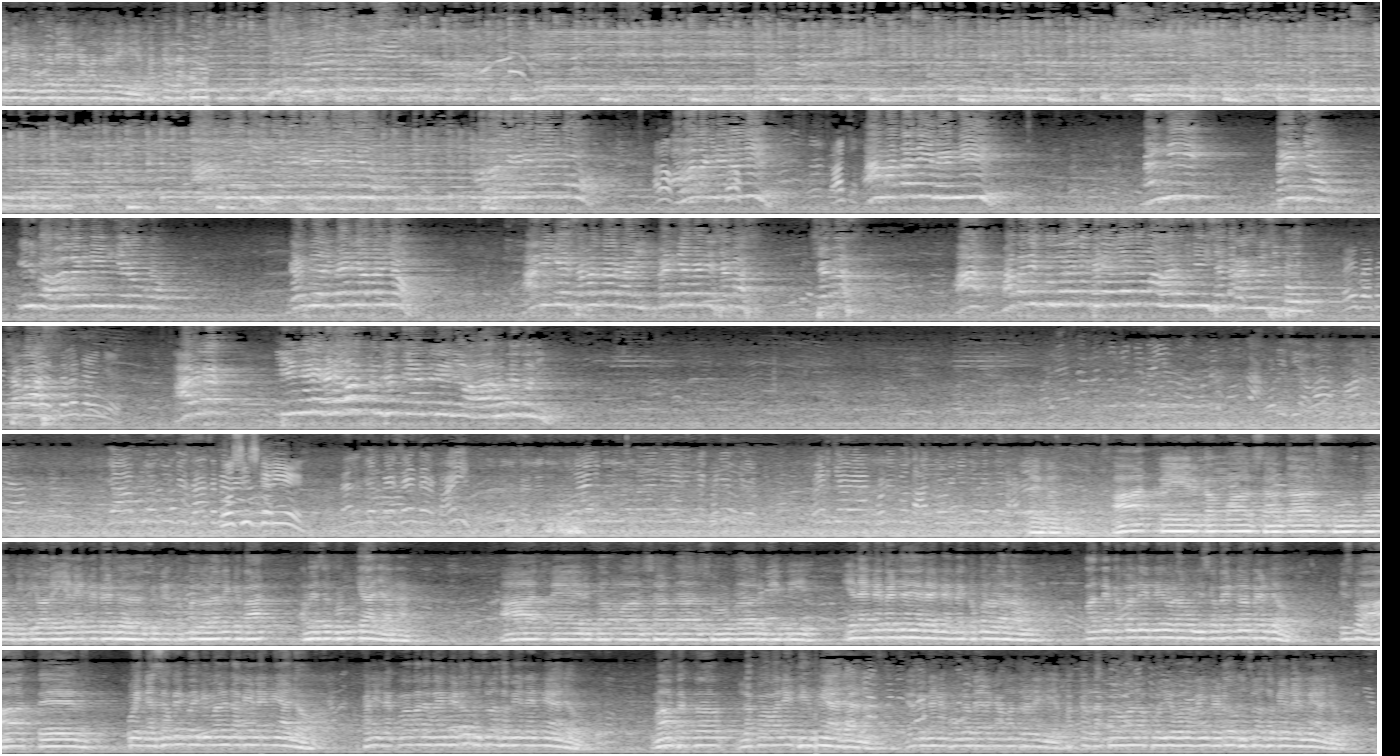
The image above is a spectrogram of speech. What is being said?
मैंने भूखे मेरे का मंत्र ले लिया पक्का लखो हेलो हवा लगने दो जी काट हाँ माता जी बहन जी। बैठ जाओ। इनको हवा लगनी इन चेहरों को गर्मी है बैठ जाओ बैठ जाओ। हाँ जी ये समझदार भाई बैठ जाओ बैठे शहबाज शहबाज हाँ माता जी कुंदरा के खड़े हो जाओ जमा हमारे मुझे शहबाज है उन्हें बहुत। नहीं बैठेंगे चले जाएँगे। हाँ बेटा तीन जने खड़े हो कम से कम चेयर पे ले जाओ और रुके को नहीं थोड़ी सी हवा मार दो लोगों के साथ कोशिश करिए। पहले पेशेंट है भाई। मोबाइल वीडियो बना लिया इनने खड़े हो गए। बैठ जाओ यार थोड़ी बहुत हाथ जोड़ के निवेदन है। हाथ पैर कमर सरदर्द शुगर बीपी वाले ये लाइन में बैठ जाओ उसी में कमर बढ़ाने के बाद अब ऐसे घूम के आ जाना। हाथ पैर कमर सरदर्द शुगर बीपी ये लाइन में बैठ जाओ ये लाइन में मैं कमर उड़ा रहा हूँ। बाद में कमर नहीं उड़ाऊँ जिसको बैठना बैठ जाओ। इसको हाथ पैर कोई नसों की कोई बीमारी तो अभी लाइन में आ जाओ। खाली लकवा वाले वहीं बैठो, दूसरा सभी लाइन में आ जाओ। वहाँ तक लकवा वाले ठीक में आ जाना। क्योंकि मैंने भूखे मेरे का मंत्र नहीं लिया। पक्का लकवा वाला पोलियो वाला, वहीं बैठो, दूसरा सभी लाइन में आ जाओ।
